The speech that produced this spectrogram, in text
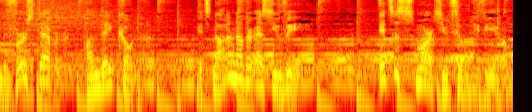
the first ever Hyundai Kona. It's not another SUV. It's a smart utility vehicle.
